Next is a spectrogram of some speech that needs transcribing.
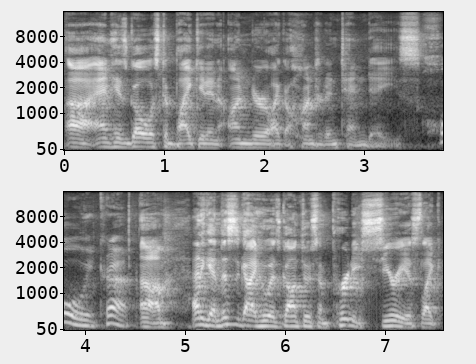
Uh, and his goal was to bike it in under like 110 days. Holy crap! Um, and again, this is a guy who has gone through some pretty serious like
